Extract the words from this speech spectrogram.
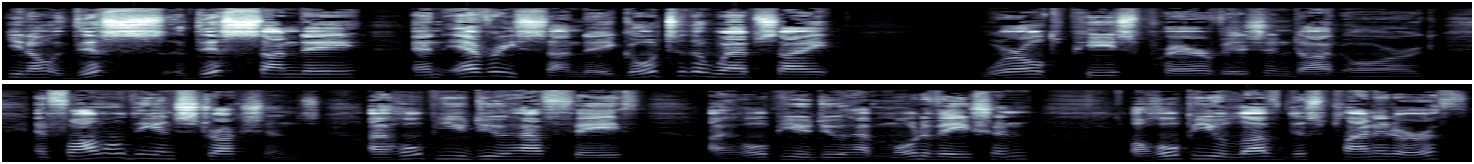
you know this this Sunday and every Sunday, go to the website worldpeaceprayervision.org and follow the instructions. I hope you do have faith. I hope you do have motivation. I hope you love this planet Earth,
